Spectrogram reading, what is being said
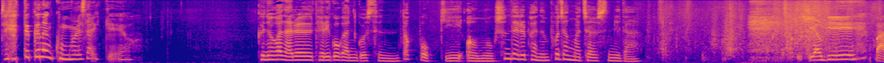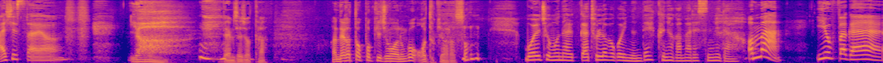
제가 뜨끈한 국물 살게요. 그녀가 나를 데리고 간 곳은 떡볶이, 어묵, 순대를 파는 포장마차였습니다. 여기 맛있어요. 이야, 냄새 좋다. 아, 내가 떡볶이 좋아하는 거 어떻게 알았어? 뭘 주문할까 둘러보고 있는데 그녀가 말했습니다. 엄마, 이 오빠가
